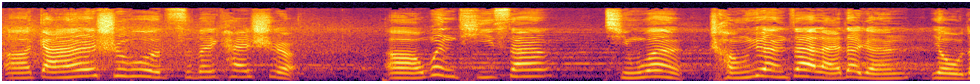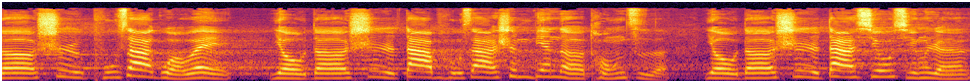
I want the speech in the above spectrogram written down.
呃，感恩师傅慈悲开示。呃，问题三，请问成愿再来的人，有的是菩萨果位，有的是大菩萨身边的童子，有的是大修行人，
